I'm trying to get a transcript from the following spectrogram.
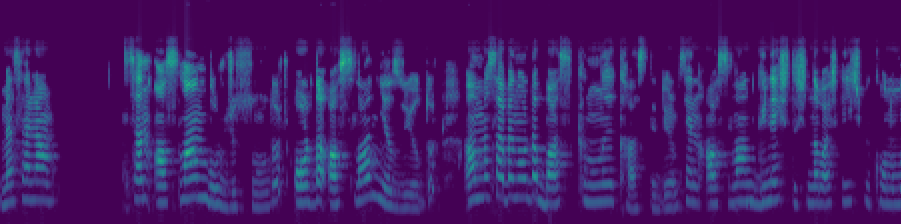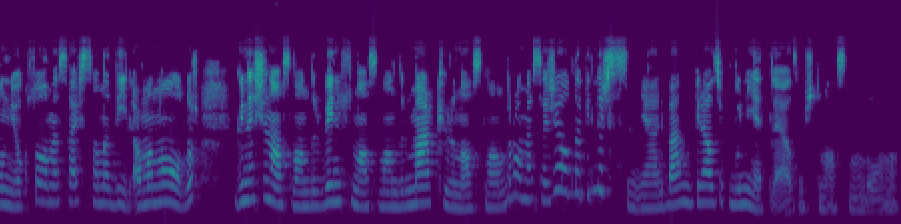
Mesela sen aslan burcusundur. Orada aslan yazıyordur. Ama mesela ben orada baskınlığı kastediyorum. Senin aslan güneş dışında başka hiçbir konumun yoksa o mesaj sana değil. Ama ne olur? Güneşin aslandır, Venüs'ün aslandır, Merkür'ün aslandır. O mesajı alabilirsin. Yani ben birazcık bu niyetle yazmıştım aslında onu.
